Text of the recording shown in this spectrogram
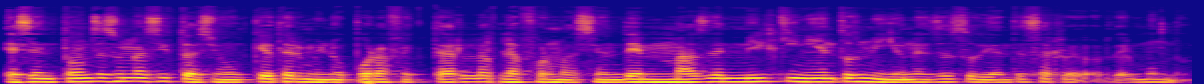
Es entonces una situación que terminó por afectar la, la formación de más de 1.500 millones de estudiantes alrededor del mundo.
